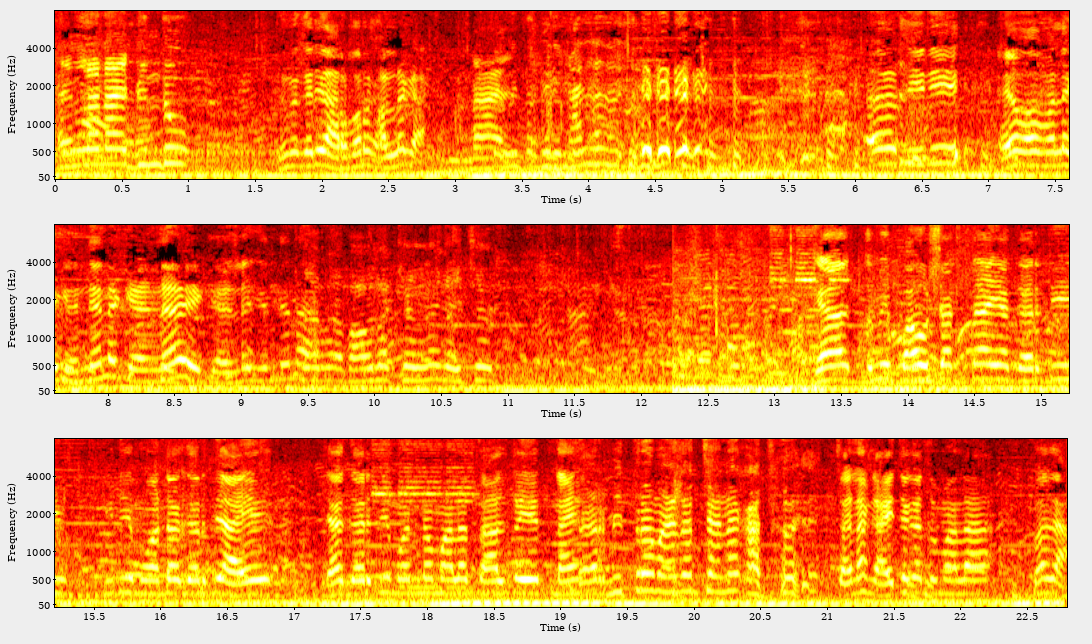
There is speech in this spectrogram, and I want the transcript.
ह्यांना नाही बिंदू. तुम्ही कधी हरभरा खाल्लं का? नाही. दीदी हे बा मला घेऊन दे ना खेळणं खेळणं घेऊन दे ना. भाऊला खेळणं घ्यायचे. या तुम्ही पाहू शकता या गर्दी किती मोठा गर्दी आहे. या गर्दीमधनं मला चालता येत नाही. तर मित्र माझा चना खातोय. चणा खायचं का तुम्हाला? बघा.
